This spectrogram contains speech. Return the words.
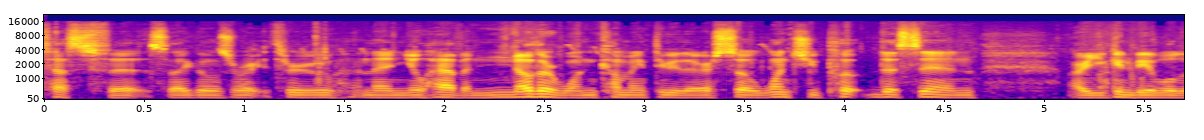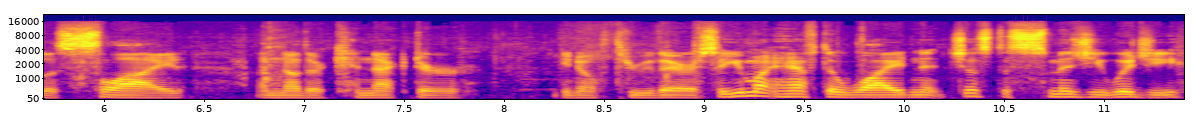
test fit so that goes right through and then you'll have another one coming through there. So once you put this in are you to be able to slide another connector you know through there? So you might have to widen it just a smidgy widgy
